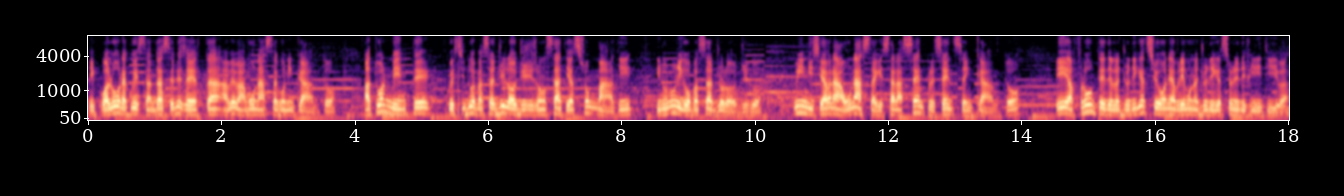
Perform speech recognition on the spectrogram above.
e qualora questa andasse deserta avevamo un'asta con incanto. Attualmente questi due passaggi logici sono stati assommati in un unico passaggio logico, quindi si avrà un'asta che sarà sempre senza incanto e a fronte dell'aggiudicazione avremo un'aggiudicazione definitiva.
